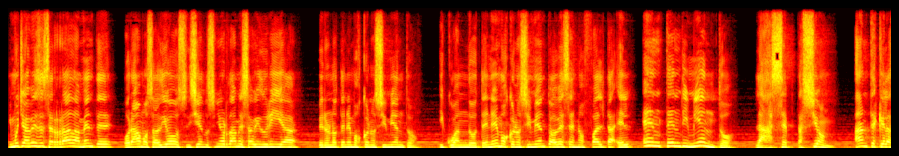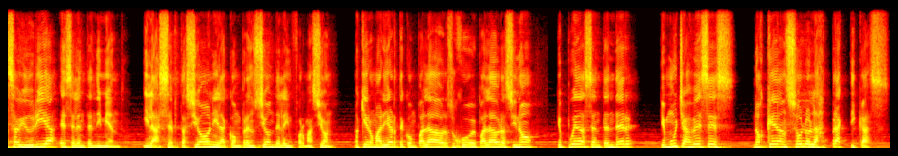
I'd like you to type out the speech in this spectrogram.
Y muchas veces erradamente oramos a Dios diciendo, Señor, dame sabiduría, pero no tenemos conocimiento. Y cuando tenemos conocimiento a veces nos falta el entendimiento, la aceptación. Antes que la sabiduría es el entendimiento y la aceptación y la comprensión de la información. No quiero marearte con palabras o juego de palabras, sino que puedas entender que muchas veces nos quedan solo las prácticas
